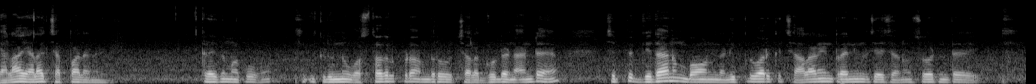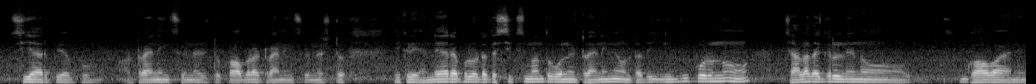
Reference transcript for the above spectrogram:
ఎలా ఎలా చెప్పాలనేది. ఇక్కడైతే మాకు ఇక్కడ ఉన్న వస్తాదులు కూడా అందరూ చాలా గుడ్ అండి. అంటే చెప్పే విధానం బాగుందండి. ఇప్పుడు వరకు చాలా నేను ట్రైనింగ్లు చేశాను. సో అంటే CRPF trainings next cobra trainings next ఇక్కడ ఎన్డీఆర్ఎఫ్లో అయితే సిక్స్ మంత్ ఓన్లీ ట్రైనింగ్ ఉంటుంది. ఇవి కూడాను చాలా దగ్గర నేను గోవా అని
